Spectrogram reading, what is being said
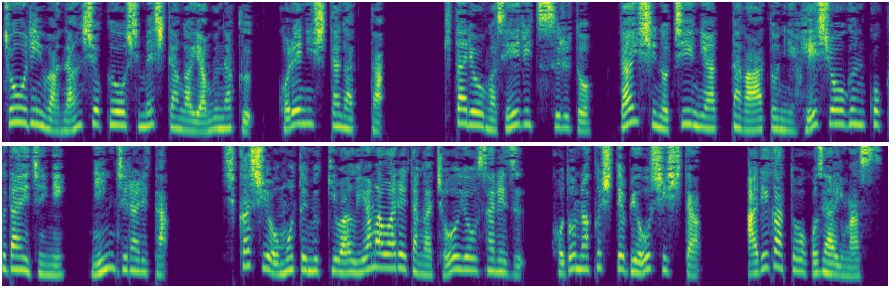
長林は難色を示したがやむなく、これに従った。北領が成立すると、大使の地位にあったが後に平将軍国大臣に任じられた。しかし表向きは敬われたが徴用されず、ほどなくして病死した。ありがとうございます。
